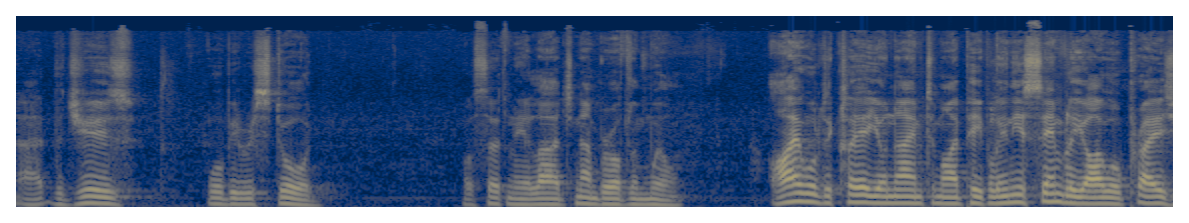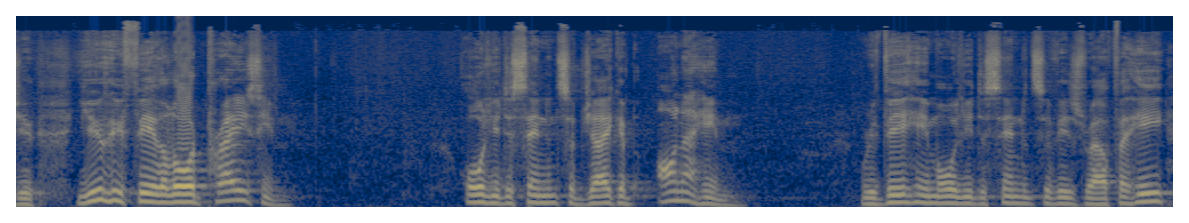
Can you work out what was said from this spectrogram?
uh, the Jews, will be restored. Well, certainly a large number of them will. I will declare your name to my people. In the assembly I will praise you. You who fear the Lord, praise him. All you descendants of Jacob, honour him. Revere him, all you descendants of Israel, for he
